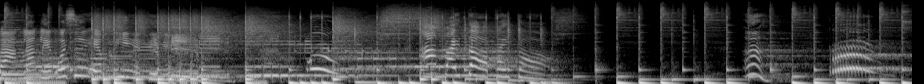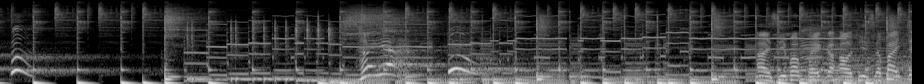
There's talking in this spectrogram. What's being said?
บางล่างเล็กว่าซื้อเอ็มพีสิเอมมี่เอมมี่อะไปต่อไปต่ออะเฮ้ยอะไอ้ายสิมาไผก็เอาที่สบายใจ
